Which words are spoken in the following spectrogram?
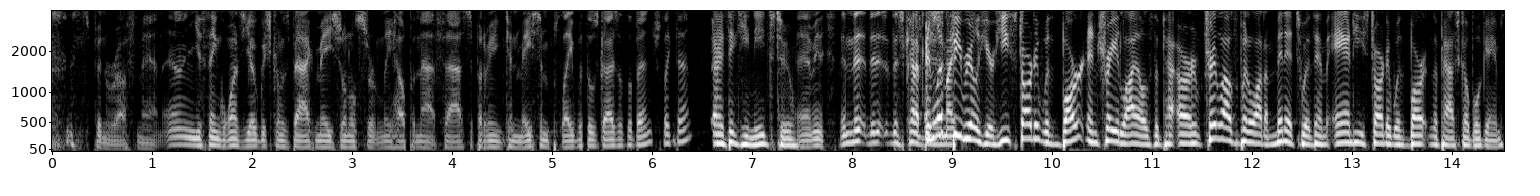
it's been rough, man. And you think once Jokic comes back, Mason will certainly help in that facet. But I mean, can Mason play with those guys off the bench like that? I think he needs to. I mean, and th- th- this kind of And let's my- be real here. He started with Bart and Trey Lyles. The pa- or Trey Lyles played a lot of minutes with him, and he started with Bart in the past couple games.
